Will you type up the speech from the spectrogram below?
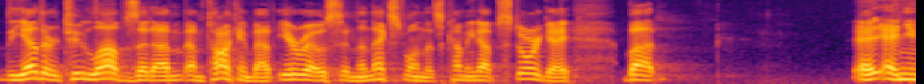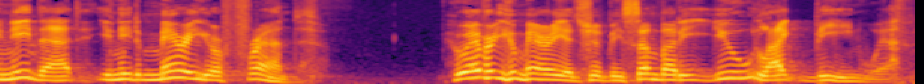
the other two loves that I'm, I'm talking about, Eros and the next one that's coming up, Storge. But, and, and you need that. You need to marry your friend. Whoever you marry, it should be somebody you like being with.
